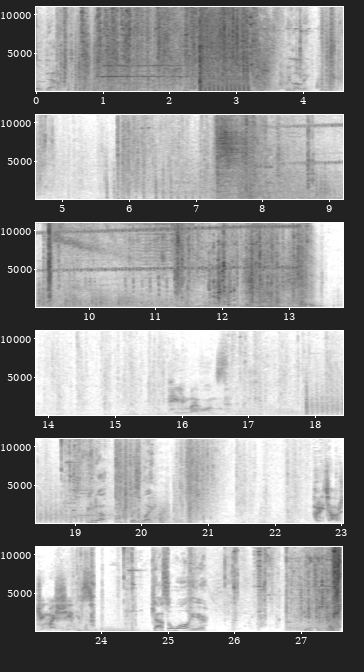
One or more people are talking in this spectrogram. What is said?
Took down a... Reloading. Healing my wounds. Pick it up. This way. Recharging my shields. Castle wall here. Gain some vision.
